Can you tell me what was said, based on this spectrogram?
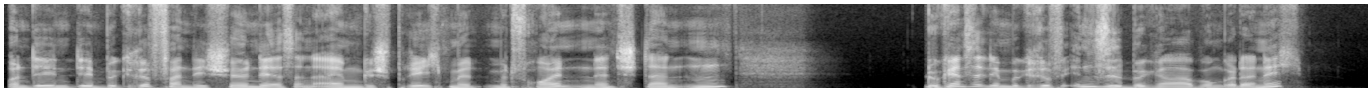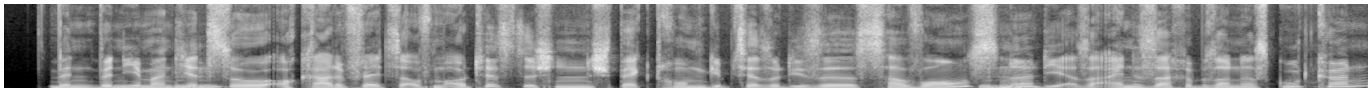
und den, den Begriff fand ich schön, der ist in einem Gespräch mit, mit Freunden entstanden. Du kennst ja den Begriff Inselbegabung, oder nicht? Wenn, wenn jemand Mhm. jetzt so, auch gerade vielleicht so auf dem autistischen Spektrum gibt es ja so diese Savants, Mhm. ne, die also eine Sache besonders gut können.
